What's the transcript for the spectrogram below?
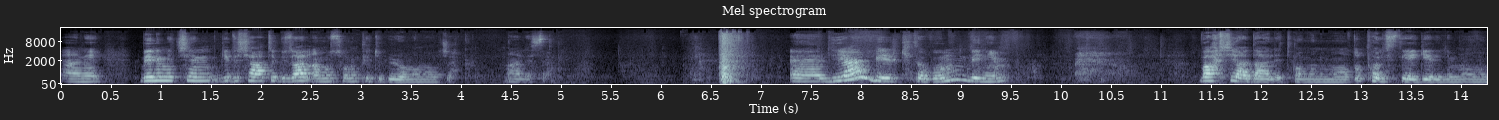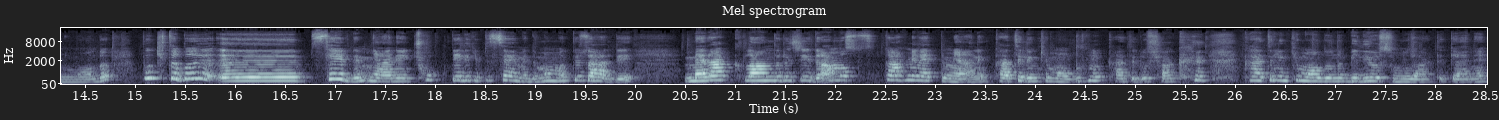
yani benim için gidişatı güzel ama sonu kötü bir roman olacak. Maalesef. Ee, diğer bir kitabım benim Vahşi Adalet romanım oldu. Polisiye gerilim romanım oldu. Bu kitabı e, sevdim. Yani çok deli gibi sevmedim ama güzeldi. Meraklandırıcıydı ama tahmin ettim yani katilin kim olduğunu. Katil uşak. katilin kim olduğunu biliyorsunuz artık yani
